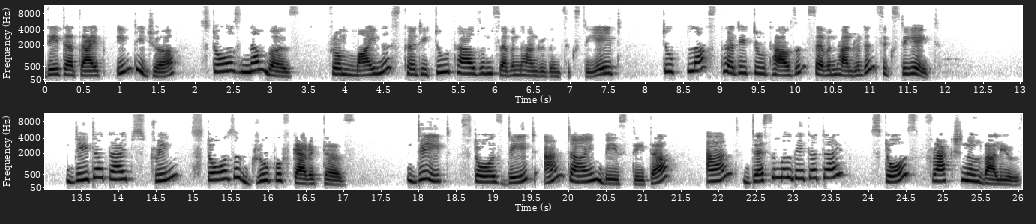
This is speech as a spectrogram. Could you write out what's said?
Data type integer stores numbers from minus 32,768 to plus 32,768. Data type string stores a group of characters. Date stores date and time based data and decimal data type stores fractional values.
